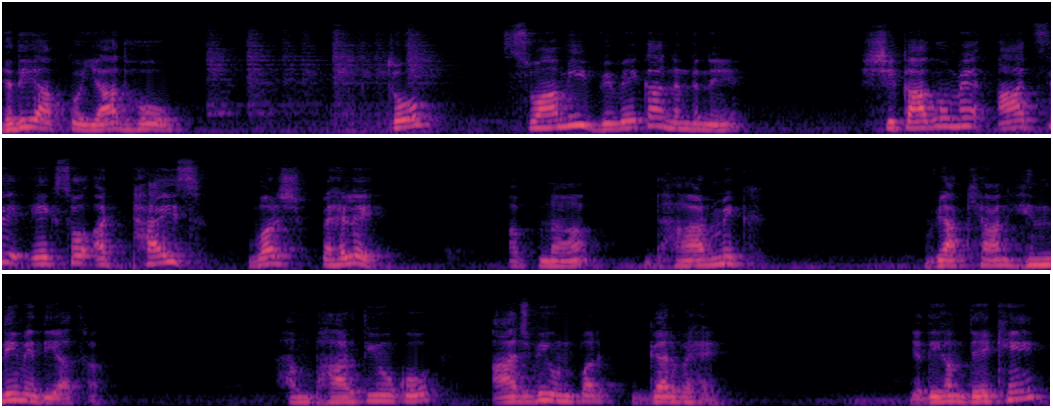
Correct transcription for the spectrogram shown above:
यदि आपको याद हो तो स्वामी विवेकानंद ने शिकागो में आज से 128 वर्ष पहले अपना धार्मिक व्याख्यान हिंदी में दिया था। हम भारतीयों को आज भी उन पर गर्व है। यदि हम देखें,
